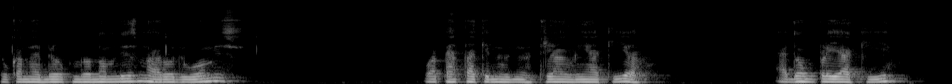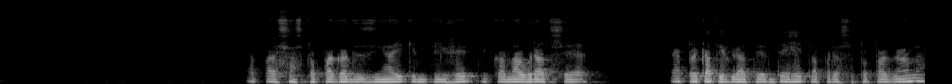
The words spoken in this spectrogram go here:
o canal é meu meu nome mesmo, Haroldo Gomes. Vou apertar aqui no, no triângulo aqui, ó. Aí dou um play aqui. Aparecem as propagandas aí que não tem jeito. canal grátis é, é aplicativo grátis, não tem jeito, aparece a propaganda.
